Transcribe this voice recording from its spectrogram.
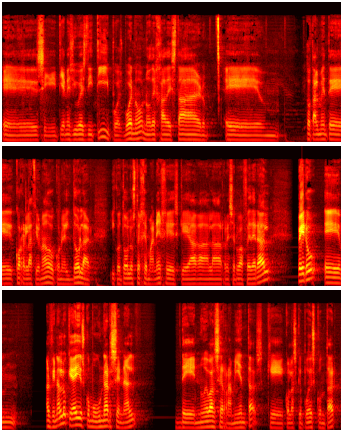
Eh, si tienes USDT, pues bueno, no deja de estar eh, totalmente correlacionado con el dólar y con todos los tejemanejes que haga la Reserva Federal. Pero al final lo que hay es como un arsenal de nuevas herramientas que, con las que puedes contar.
